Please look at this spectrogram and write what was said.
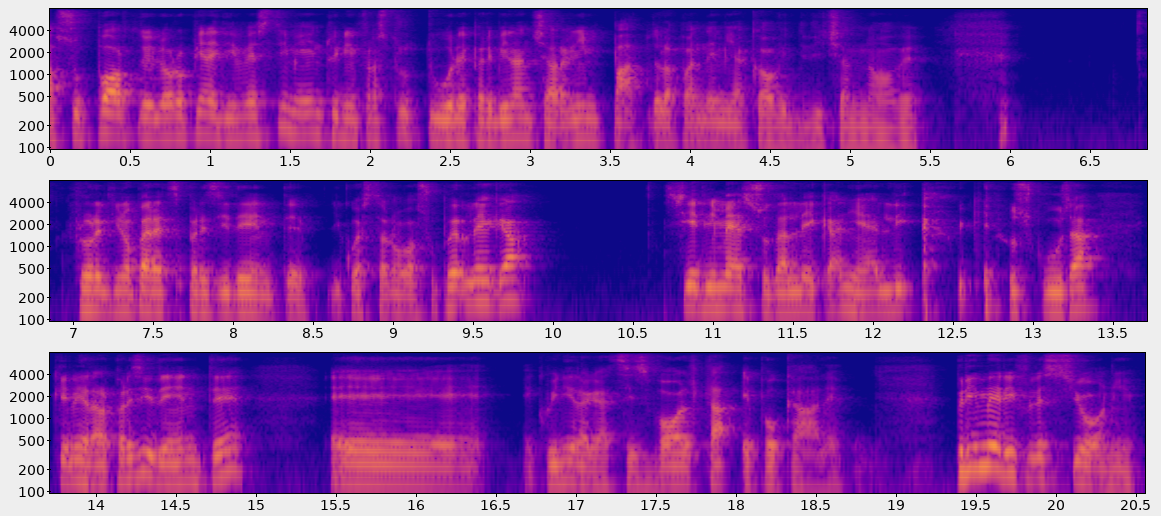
a supporto dei loro piani di investimento in infrastrutture per bilanciare l'impatto della pandemia Covid-19. Florentino Perez, presidente di questa nuova Superlega, si è dimesso da Lecca Agnelli, chiedo scusa, che ne era il presidente, e, e quindi ragazzi svolta epocale. Prime riflessioni.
